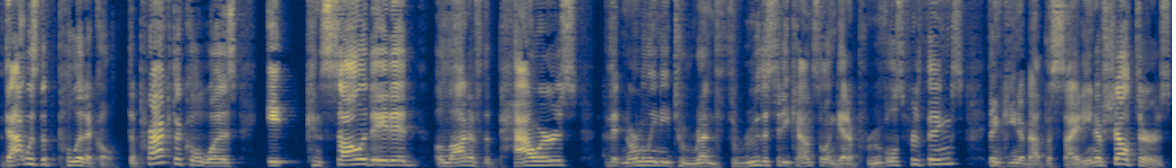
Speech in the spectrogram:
That was the political. The practical was it consolidated a lot of the powers that normally need to run through the city council and get approvals for things, thinking about the siting of shelters,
